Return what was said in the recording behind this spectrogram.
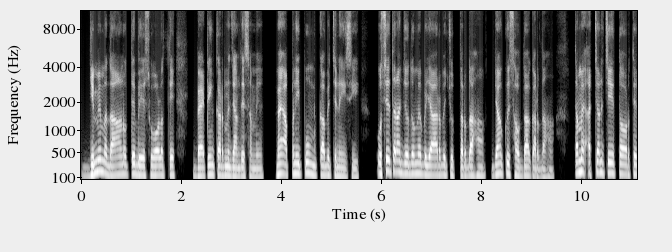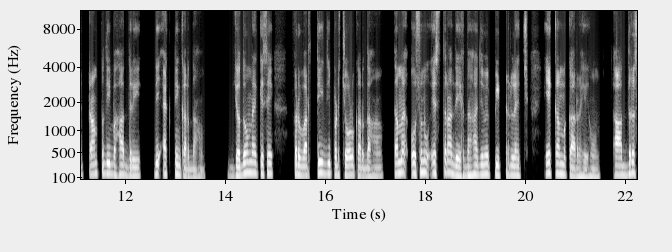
ਜਿਵੇਂ ਮੈਦਾਨ ਉੱਤੇ ਬੇਸਬਾਲ ਉੱਤੇ ਬੈਟਿੰਗ ਕਰਨ ਜਾਂਦੇ ਸਮੇਂ ਮੈਂ ਆਪਣੀ ਭੂਮਿਕਾ ਵਿੱਚ ਨਹੀਂ ਸੀ। ਉਸੇ ਤਰ੍ਹਾਂ ਜਦੋਂ ਮੈਂ ਬਾਜ਼ਾਰ ਵਿੱਚ ਉਤਰਦਾ ਹਾਂ ਜਾਂ ਕੋਈ ਸੌਦਾ ਕਰਦਾ ਹਾਂ, ਤਾਂ ਮੈਂ ਅਚਨਚੇਤ ਤੌਰ ਤੇ ਟਰੰਪ ਦੀ ਬਹਾਦਰੀ ਦੀ ਐਕਟਿੰਗ ਕਰਦਾ ਹਾਂ। ਜਦੋਂ ਮੈਂ ਕਿਸੇ ਪ੍ਰਵਰਤੀ ਦੀ ਪੜਚੋਲ ਕਰਦਾ ਹਾਂ, ਤਾਂ ਮੈਂ ਉਸ ਨੂੰ ਇਸ ਤਰ੍ਹਾਂ ਦੇਖਦਾ ਹਾਂ ਜਿਵੇਂ ਪੀਟਰ ਲਿੰਚ ਇਹ ਕੰਮ ਕਰ ਰਹੇ ਹੋਣ। ਆਦਰਸ਼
